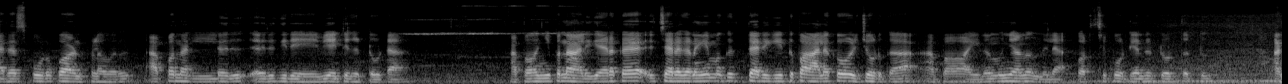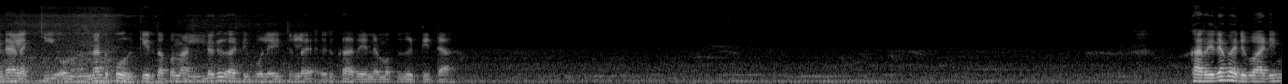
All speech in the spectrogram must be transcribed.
അര സ്പൂണ് കോൺഫ്ലവർ. അപ്പോൾ നല്ലൊരു ഒരു ഗ്രേവി ആയിട്ട് കിട്ടും കേട്ടാ. അപ്പോൾ ഇനിയിപ്പോൾ നാളികേരൊക്കെ ചിരകണമെങ്കിൽ നമുക്ക് തിരകിയിട്ട് പാലൊക്കെ ഒഴിച്ചു കൊടുക്കുക അപ്പോൾ അതിനൊന്നും ഞാൻ നിന്നില്ല. കുറച്ച് പൊടി കണ്ട് ഇട്ട് കൊടുത്തിട്ട് അണ്ട് ഇളക്കി ഒന്നായിട്ട് പൊറുക്കിയെടുത്തപ്പോൾ നല്ലൊരു അടിപൊളിയായിട്ടുള്ള ഒരു കറി തന്നെ നമുക്ക് കിട്ടിയിട്ടാ കറിയുടെ പരിപാടിയും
